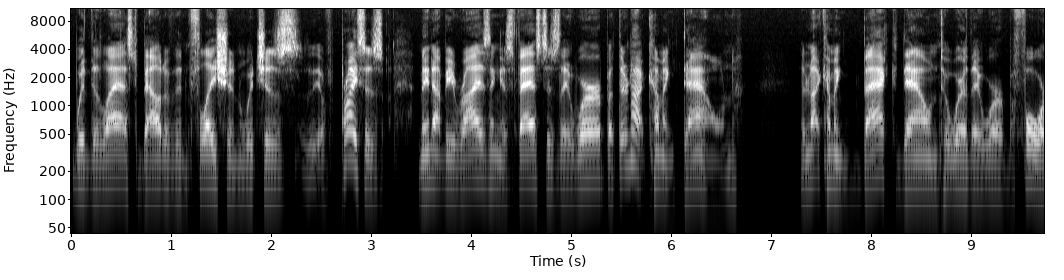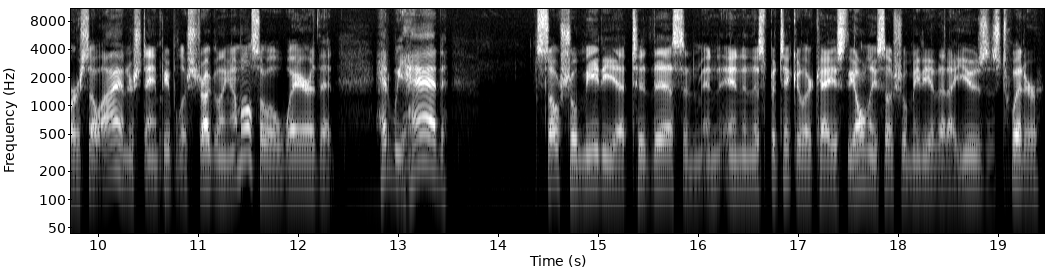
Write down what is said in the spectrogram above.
with the last bout of inflation, which is prices may not be rising as fast as they were, but they're not coming down. They're not coming back down to where they were before. So I understand people are struggling. I'm also aware that had we had social media to this, and, and, and in this particular case, the only social media that I use is Twitter.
